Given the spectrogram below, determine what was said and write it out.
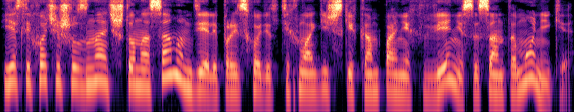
«Если хочешь узнать, что на самом деле происходит в технологических компаниях в Венес и Санта-Монике,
